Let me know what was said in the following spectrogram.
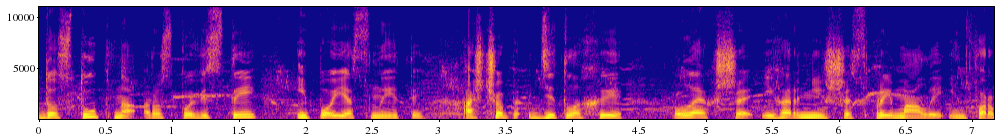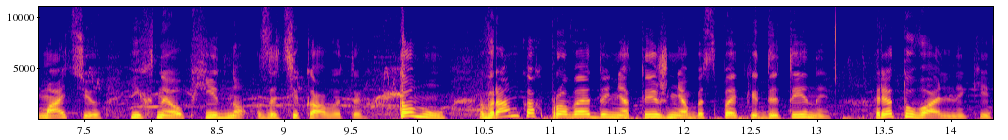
доступно розповісти і пояснити. А щоб дітлахи легше і гарніше сприймали інформацію, їх необхідно зацікавити. Тому в рамках проведення тижня безпеки дитини рятувальники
